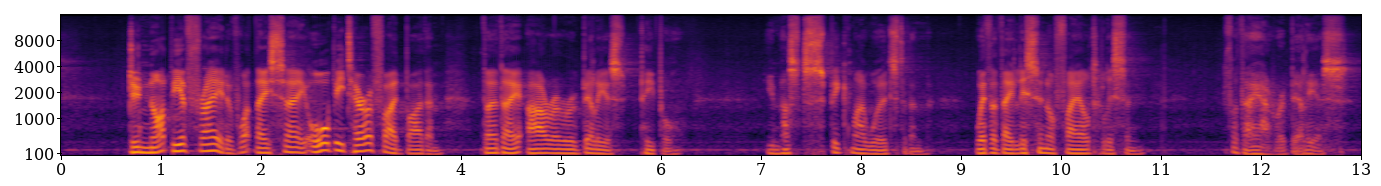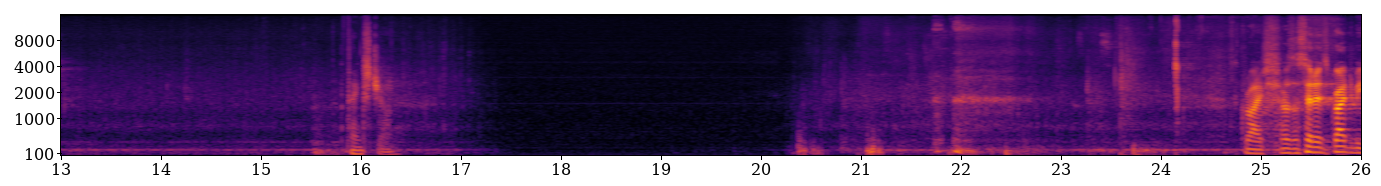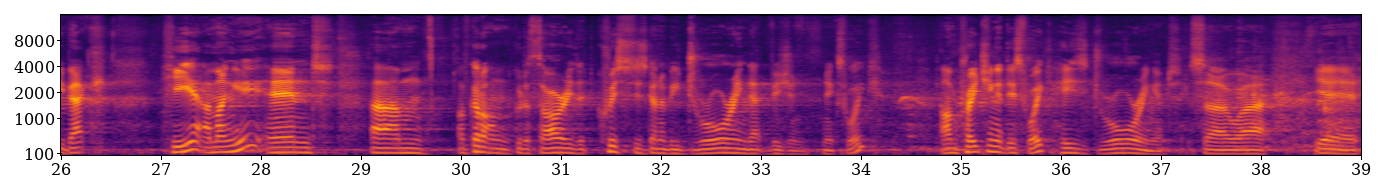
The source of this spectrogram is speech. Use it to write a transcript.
Do not be afraid of what they say, or be terrified by them, though they are a rebellious people. You must speak my words to them, whether they listen or fail to listen, for they are rebellious. Thanks, John. Great. As I said, it's great to be back here among you, and um, I've got on good authority that Chris is going to be drawing that vision next week. I'm preaching it this week, he's drawing it. So, uh, yeah.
